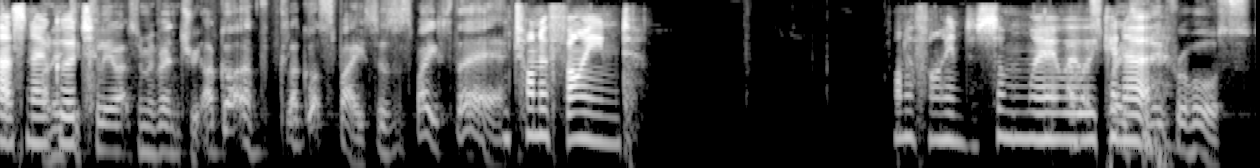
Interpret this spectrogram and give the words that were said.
That's no I need good. to clear out some inventory. I've got a, I've got space. There's a space there. I'm trying to find. Trying to find somewhere where we can. space Uh, need for a horse?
